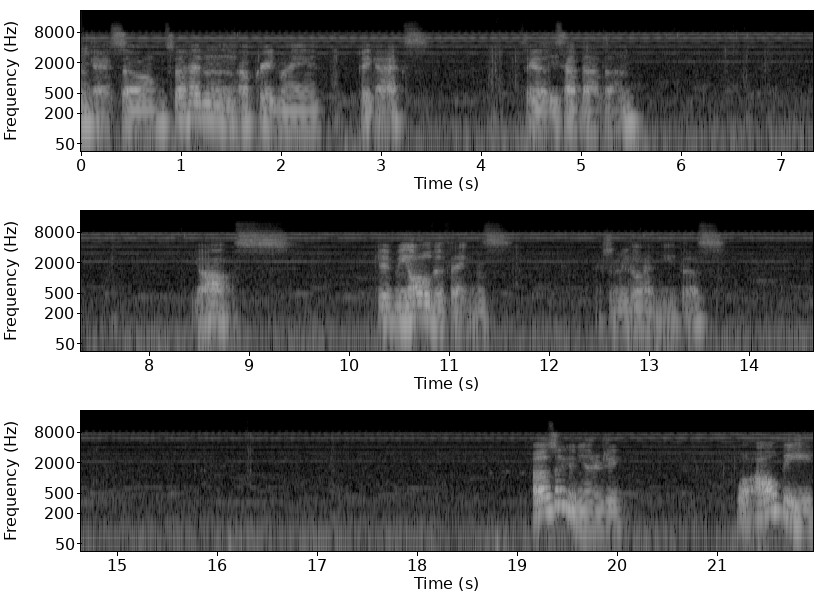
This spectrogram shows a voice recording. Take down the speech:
Okay, so let's go ahead and upgrade my pickaxe. So I can at least have that done. Yas. Give me all the things. Actually, let me go ahead and eat this. Oh, will give me energy. Well, I'll be.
